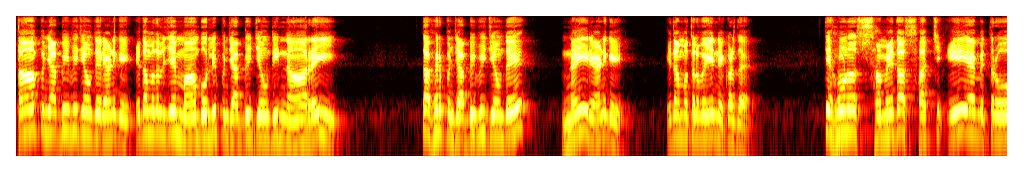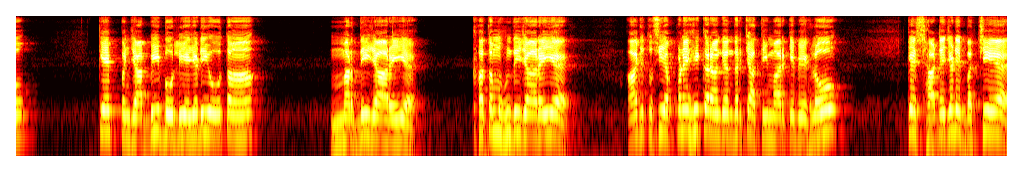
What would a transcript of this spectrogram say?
ਤਾਂ ਪੰਜਾਬੀ ਵੀ ਜਿਉਂਦੇ ਰਹਿਣਗੇ, ਇਹਦਾ ਮਤਲਬ ਜੇ ਮਾਂ ਬੋਲੀ ਪੰਜਾਬੀ ਜਿਉਂਦੀ ਨਾ ਰਹੀ, ਤਾਂ ਫਿਰ ਪੰਜਾਬੀ ਵੀ ਜਿਉਂਦੇ ਨਹੀਂ ਰਹਿਣਗੇ। ਇਹਦਾ ਮਤਲਬ ਇਹ ਨਿਕਲਦਾ ਹੈ। ਤੇ ਹੁਣ ਸਮੇਂ ਦਾ ਸੱਚ ਇਹ ਹੈ ਮਿੱਤਰੋ, ਕਿ ਪੰਜਾਬੀ ਬੋਲੀ ਹੈ ਜਿਹੜੀ, ਉਹ ਤਾਂ ਮਰਦੀ ਜਾ ਰਹੀ ਹੈ। ਖਤਮ ਹੁੰਦੀ ਜਾ ਰਹੀ ਹੈ। ਅੱਜ ਤੁਸੀਂ ਆਪਣੇ ਹੀ ਘਰਾਂ ਦੇ ਅੰਦਰ ਝਾਤੀ ਮਾਰ ਕੇ ਵੇਖ ਲਓ ਕਿ ਸਾਡੇ ਜਿਹੜੇ ਬੱਚੇ ਐ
